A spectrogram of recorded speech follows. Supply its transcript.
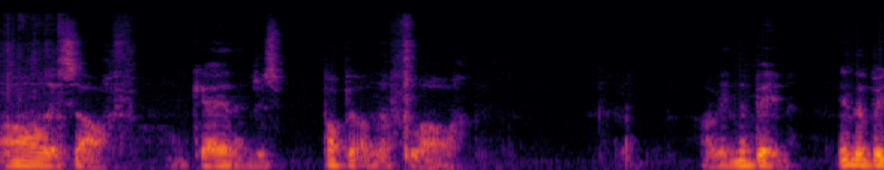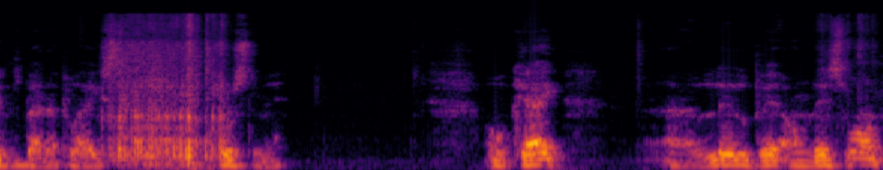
all this off. Okay, and then just pop it on the floor or in the bin. In the bin's better place, trust me. Okay, a little bit on this one.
